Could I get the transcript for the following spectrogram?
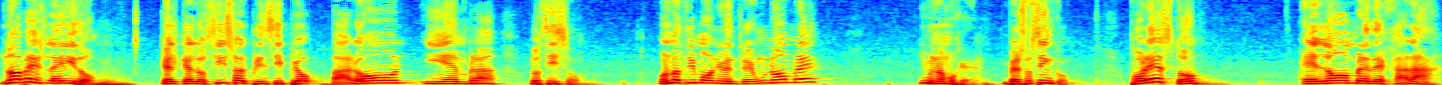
¿no habéis leído que el que los hizo al principio, varón y hembra, los hizo? Un matrimonio entre un hombre y una mujer. Verso 5. Por esto, el hombre dejará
